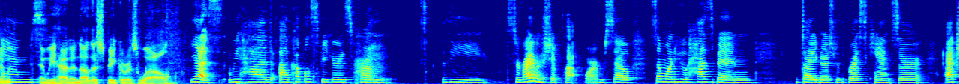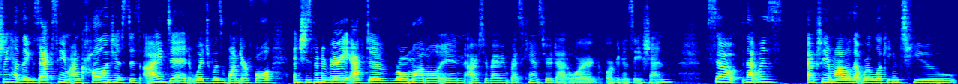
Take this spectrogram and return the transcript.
And, and, we, and we had another speaker as well. Yes, we had a couple speakers from the survivorship platform. So, someone who has been diagnosed with breast cancer actually had the exact same oncologist as I did, which was wonderful. And she's been a very active role model in our survivingbreastcancer.org organization. So, that was actually a model that we're looking to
